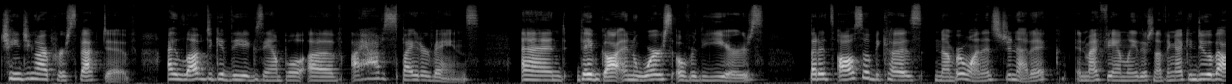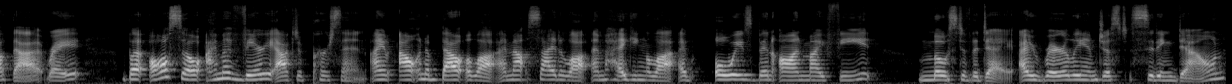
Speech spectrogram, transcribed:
changing our perspective. I love to give the example of I have spider veins and they've gotten worse over the years. But it's also because, number one, it's genetic in my family. There's nothing I can do about that, right? But also, I'm a very active person. I'm out and about a lot. I'm outside a lot. I'm hiking a lot. I've always been on my feet most of the day. I rarely am just sitting down.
